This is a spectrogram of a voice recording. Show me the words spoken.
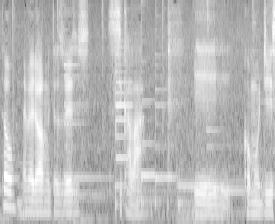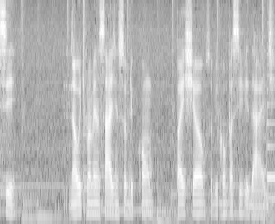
Então, é melhor muitas vezes se calar. E como disse na última mensagem sobre compaixão, sobre compassividade,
